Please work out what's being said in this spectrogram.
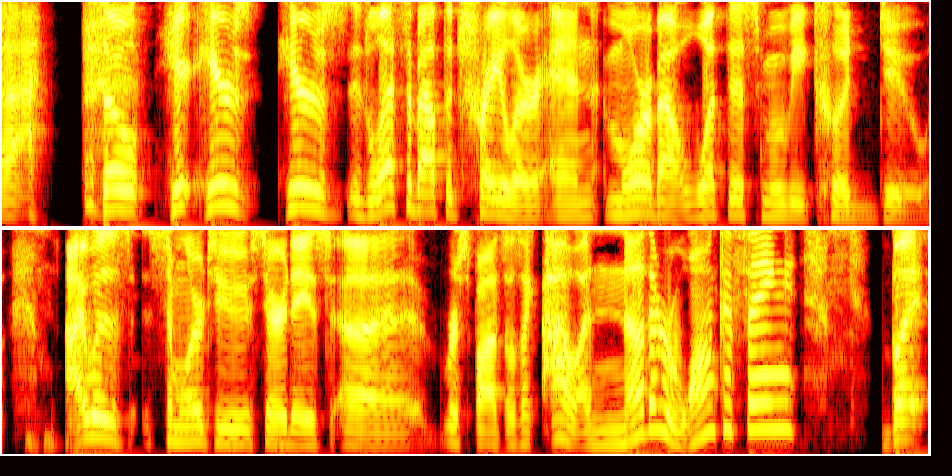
so here, here's here's less about the trailer and more about what this movie could do. I was similar to Sarah Day's uh, response. I was like, "Oh, another Wonka thing," but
